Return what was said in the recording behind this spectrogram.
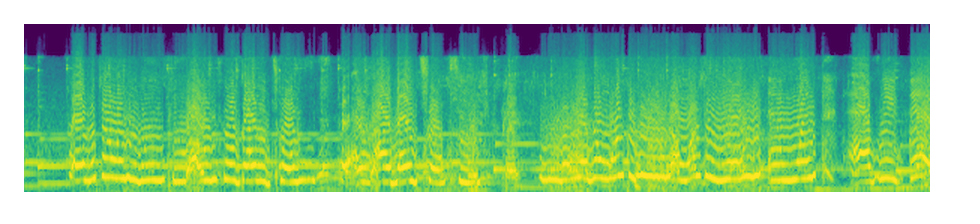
Every time when he wins, you also got a trophy, and I like trophies. Okay. But I don't want to win. I want to win and win every You day.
